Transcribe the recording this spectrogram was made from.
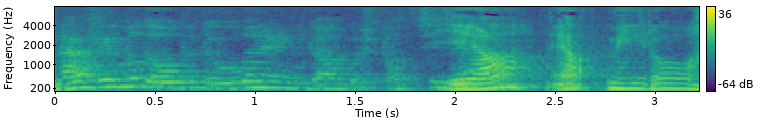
Lauf immer da oben durch in Gang spazieren. Ja, ja, mir auch.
